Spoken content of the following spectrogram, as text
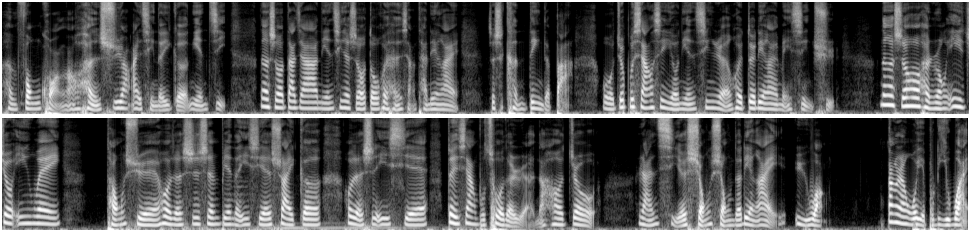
很疯狂，然后很需要爱情的一个年纪。那个时候，大家年轻的时候都会很想谈恋爱，这是肯定的吧？我就不相信有年轻人会对恋爱没兴趣。那个时候很容易就因为同学或者是身边的一些帅哥，或者是一些对象不错的人，然后就燃起了熊熊的恋爱欲望。当然，我也不例外。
